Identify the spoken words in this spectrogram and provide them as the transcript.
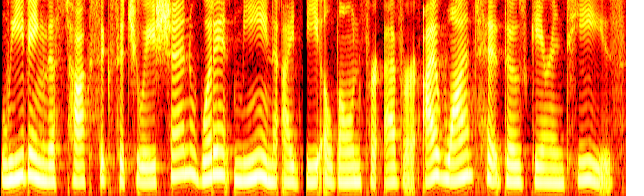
leaving this toxic situation wouldn't mean I'd be alone forever. I wanted those guarantees,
